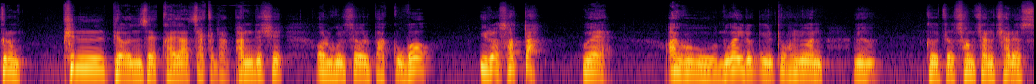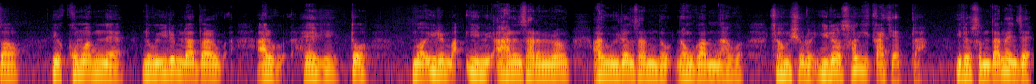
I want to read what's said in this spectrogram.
그럼 필변색하야 작게다. 반드시 얼굴색을 바꾸고 일어섰다. 왜? 아이고 누가 이렇게 이렇게 훌륭한 어, 그저 성찬을 차렸어. 이거 고맙네. 누구 이름이라도 알고, 알고 해야지. 또 뭐 이름 이미 아는 사람이면 아이고 이런 사람 너무, 감나고 정식으로 일어서기까지 했다. 일어선 다음에 이제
